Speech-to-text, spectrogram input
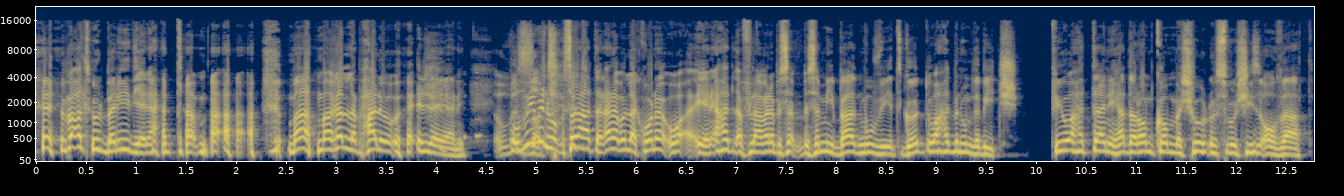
بعته البريد يعني حتى ما ما ما غلب حاله اجى يعني. وفي منهم صراحة أنا بقول لك وأنا يعني أحد الأفلام أنا بس- بسميه bad movie it's good واحد منهم The Beach في واحد تاني هذا rom com مشهور اسمه She's All That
